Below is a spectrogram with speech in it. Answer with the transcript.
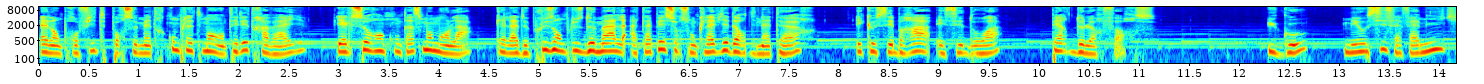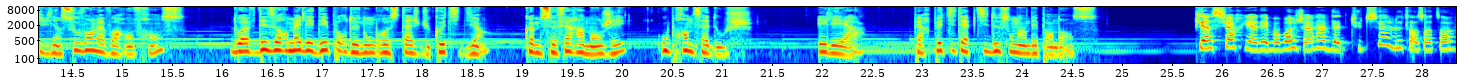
Elle en profite pour se mettre complètement en télétravail et elle se rend compte à ce moment-là qu'elle a de plus en plus de mal à taper sur son clavier d'ordinateur et que ses bras et ses doigts perdent de leur force. Hugo, mais aussi sa famille qui vient souvent la voir en France, doivent désormais l'aider pour de nombreuses tâches du quotidien, comme se faire à manger ou prendre sa douche. Et Léa perd petit à petit de son indépendance. Bien sûr, il y a des moments où je rêve d'être toute seule de temps en temps.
